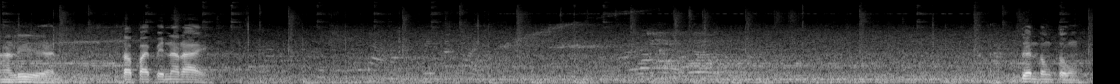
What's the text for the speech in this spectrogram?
อ่าเลื่อน ต่อไปเป็นอะไร เลื่อนตรงๆ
